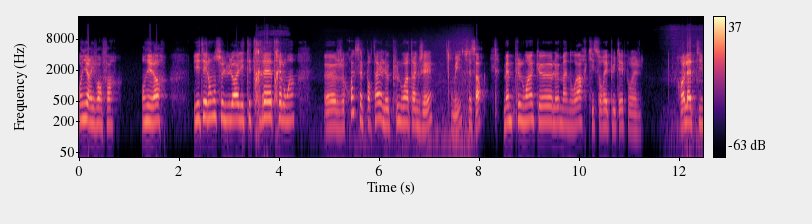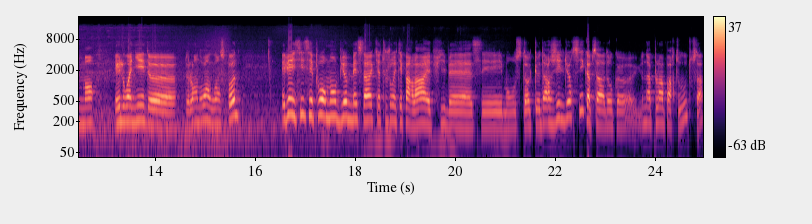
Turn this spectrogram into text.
On y arrive enfin. On est là. Il était long celui-là, il était très très loin. Euh, je crois que c'est le portail le plus lointain que j'ai. Oui, c'est ça. Même plus loin que le manoir qui sont réputés pour être relativement éloigné de, l'endroit où on spawn. Eh bien ici c'est pour mon biome Mesa qui a toujours été par là et puis ben c'est mon stock d'argile durcie comme ça donc euh, il y en a plein partout tout ça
